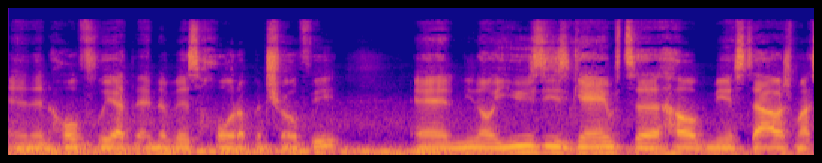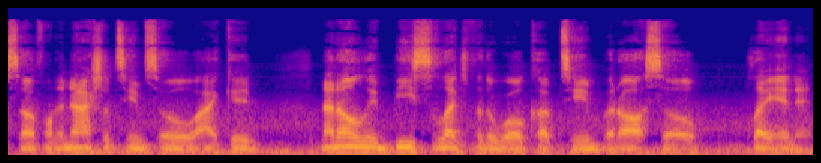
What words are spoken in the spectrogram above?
and then hopefully at the end of this hold up a trophy and you know use these games to help me establish myself on the national team so I could not only be selected for the World Cup team but also play in it.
